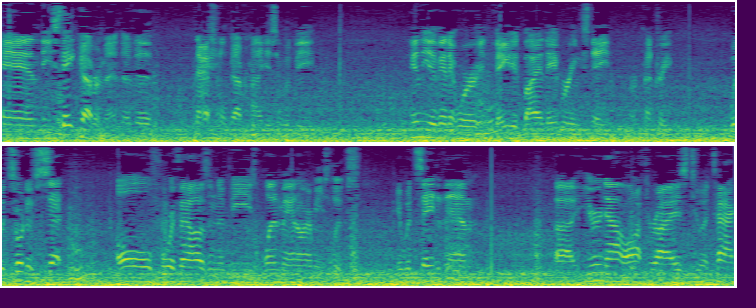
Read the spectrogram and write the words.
And the state government, or the national government, I guess it would be, in the event it were invaded by a neighboring state or country, would sort of set all 4,000 of these one man armies loose. It would say to them, uh, You're now authorized to attack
